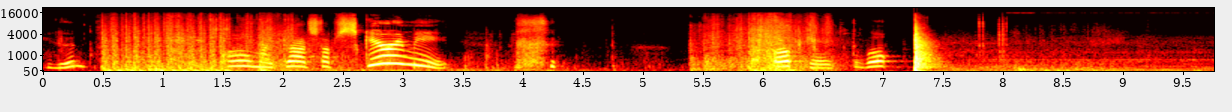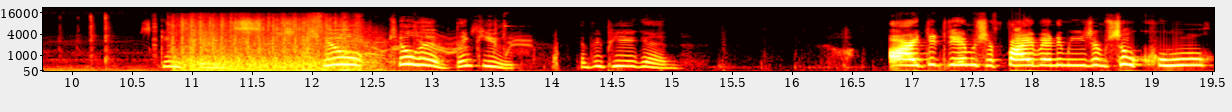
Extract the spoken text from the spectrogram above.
You good? Oh my god, stop scaring me! okay, well. Skin things. Just kill, kill him. Thank you. MVP again. I did damage to five enemies. I'm so cool.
